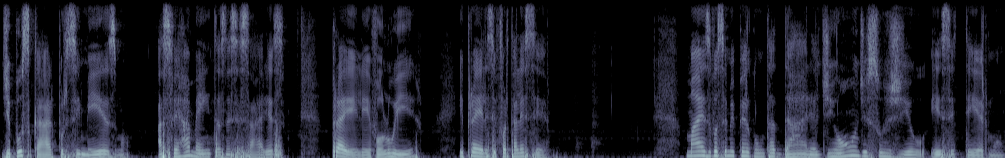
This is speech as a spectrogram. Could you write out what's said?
de buscar por si mesmo as ferramentas necessárias para ele evoluir e para ele se fortalecer. Mas você me pergunta, Dária, de onde surgiu esse termo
